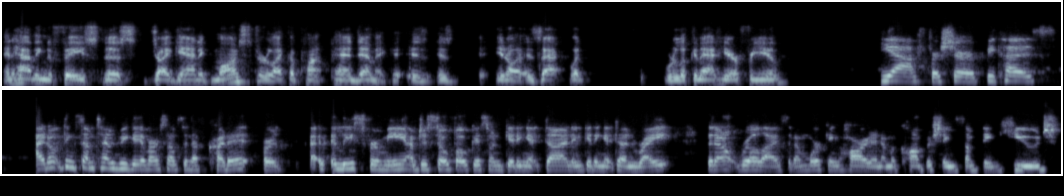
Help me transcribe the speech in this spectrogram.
and having to face this gigantic monster like a p- pandemic. Is is you know is that what we're looking at here for you? Yeah for sure because i don't think sometimes we give ourselves enough credit or at least for me i'm just so focused on getting it done and getting it done right that i don't realize that i'm working hard and i'm accomplishing something huge.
